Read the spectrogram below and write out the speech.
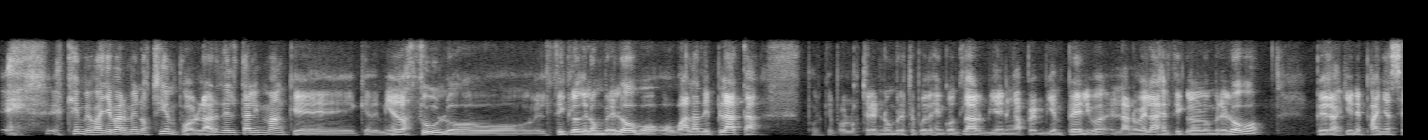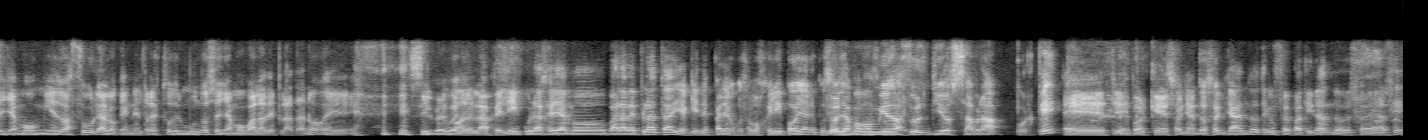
es que me va a llevar menos tiempo hablar del talismán que, que de Miedo Azul o El ciclo del hombre lobo o Bala de Plata porque por los tres nombres te puedes encontrar bien, bien peli. la novela es El ciclo del hombre lobo, pero aquí en España se llamó Miedo Azul, a lo que en el resto del mundo se llamó Bala de Plata, ¿no? Eh, Silver bueno, la película se llamó Bala de Plata y aquí en España, como somos gilipollas, lo llamamos Miedo Azul. Dios sabrá por qué. Eh, porque soñando, soñando, triunfe patinando. Eso es así.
